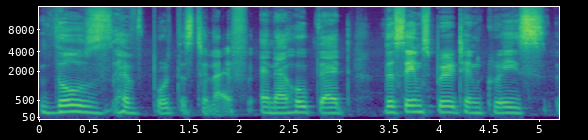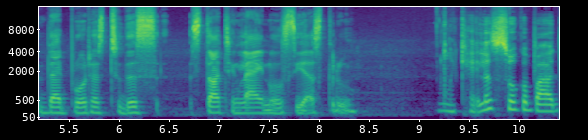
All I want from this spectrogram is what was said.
those have brought this to life, and I hope that the same spirit and grace that brought us to this starting line will see us through. Okay, let's talk about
